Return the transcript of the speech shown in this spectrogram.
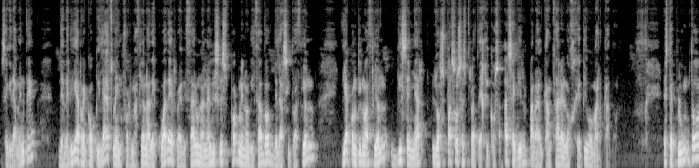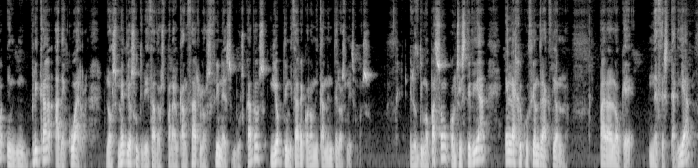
Seguidamente, debería recopilar la información adecuada y realizar un análisis pormenorizado de la situación y a continuación diseñar los pasos estratégicos a seguir para alcanzar el objetivo marcado. Este punto implica adecuar los medios utilizados para alcanzar los fines buscados y optimizar económicamente los mismos. El último paso consistiría en la ejecución de la acción, para lo que necesitaría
